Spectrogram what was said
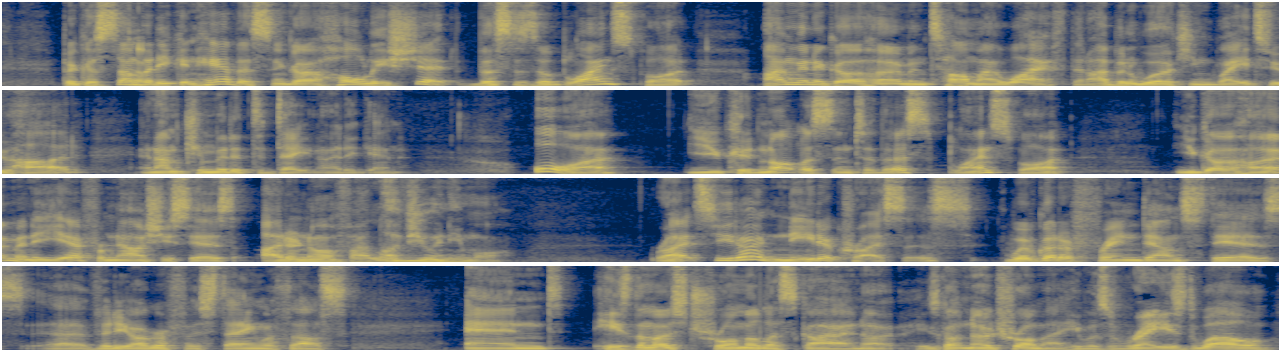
because somebody can hear this and go, holy shit, this is a blind spot. I'm going to go home and tell my wife that I've been working way too hard and I'm committed to date night again. Or you could not listen to this blind spot you go home, and a year from now, she says, I don't know if I love you anymore. Right? So you don't need a crisis. We've got a friend downstairs, a videographer staying with us, and he's the most traumaless guy I know. He's got no trauma. He was raised well.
